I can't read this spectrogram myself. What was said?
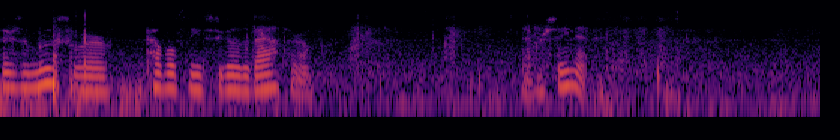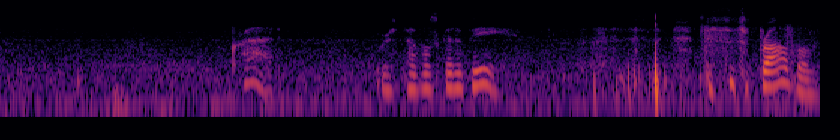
there's a moose where Pebbles needs to go to the bathroom. Never seen it. Crud. Where's Pebbles gonna be? this is a problem.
